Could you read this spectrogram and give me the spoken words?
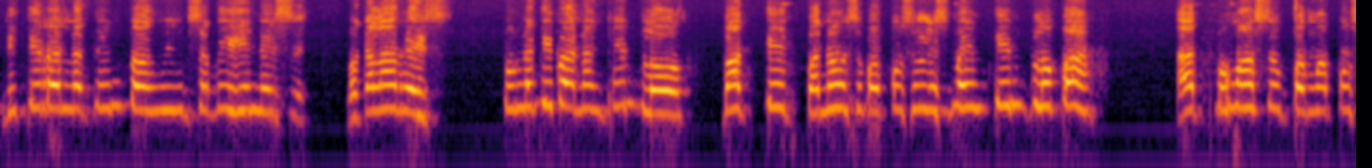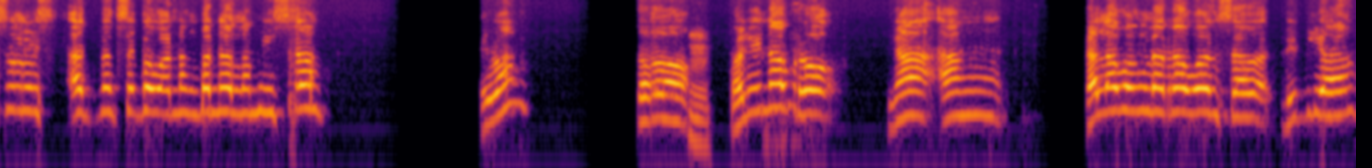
literal na templo, ang ibig sabihin is, Bacalares, kung nagiba ng templo, bakit panahon sa Papusulis may templo pa? At pumasok pang Mapusulis at nagsagawa ng banal na misa. Di ba? So, Hmm. malinaw bro, nga ang dalawang larawan sa Biblia,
